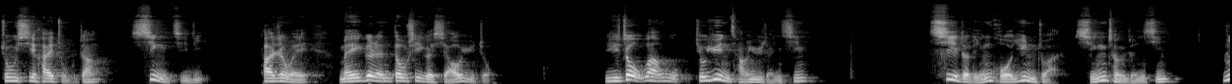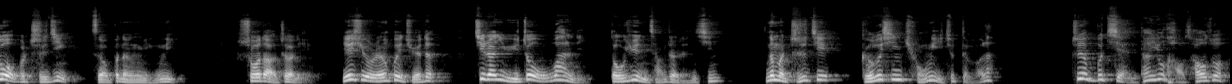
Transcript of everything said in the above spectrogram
朱熹还主张性即理。他认为每个人都是一个小宇宙，宇宙万物就蕴藏于人心，气的灵活运转形成人心。若不持静，则不能明理。说到这里，也许有人会觉得，既然宇宙万里都蕴藏着人心，那么直接革新穷理就得了，这不简单又好操作，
